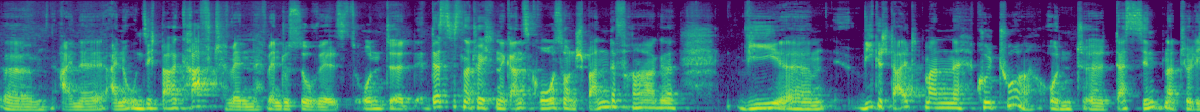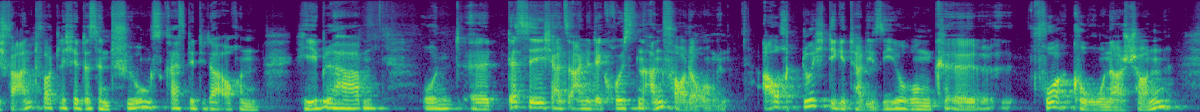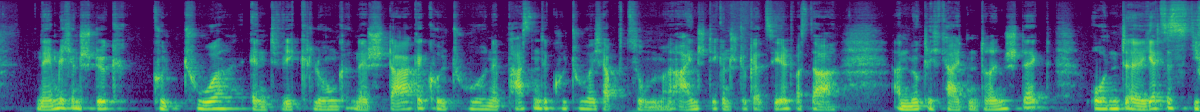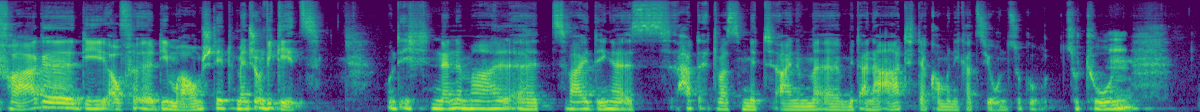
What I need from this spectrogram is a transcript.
eine, eine unsichtbare Kraft, wenn, wenn du es so willst. Und äh, das ist natürlich eine ganz große und spannende Frage. Wie, äh, wie gestaltet man Kultur? Und äh, das sind natürlich Verantwortliche, das sind Führungskräfte, die da auch einen Hebel haben. Und äh, das sehe ich als eine der größten Anforderungen. Auch durch Digitalisierung äh, vor Corona schon, nämlich ein Stück Kulturentwicklung, eine starke Kultur, eine passende Kultur. Ich habe zum Einstieg ein Stück erzählt, was da an Möglichkeiten drinsteckt. Und äh, jetzt ist die Frage, die, auf, äh, die im Raum steht, Mensch, und wie geht's? Und ich nenne mal äh, zwei Dinge. Es hat etwas mit einem, äh, mit einer Art der Kommunikation zu, zu tun. Mhm.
